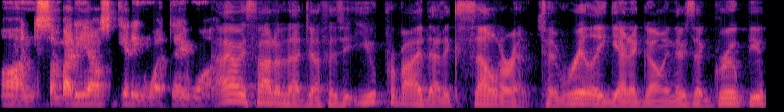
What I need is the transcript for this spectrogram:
on somebody else getting what they want. I always thought of that jeff as you provide that accelerant to really get it going. There's a group you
